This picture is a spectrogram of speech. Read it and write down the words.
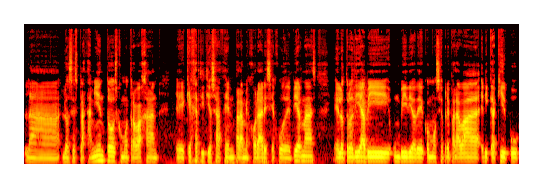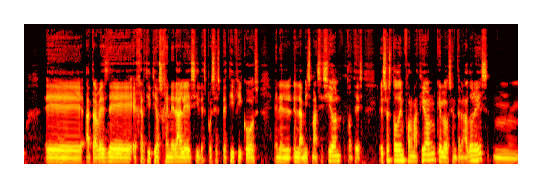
los desplazamientos, cómo trabajan, eh, qué ejercicios hacen para mejorar ese juego de piernas. El otro día vi un vídeo de cómo se preparaba Erika Kirpu eh, a través de ejercicios generales y después específicos en, la misma sesión. Entonces, eso es toda información que los entrenadores, mm,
